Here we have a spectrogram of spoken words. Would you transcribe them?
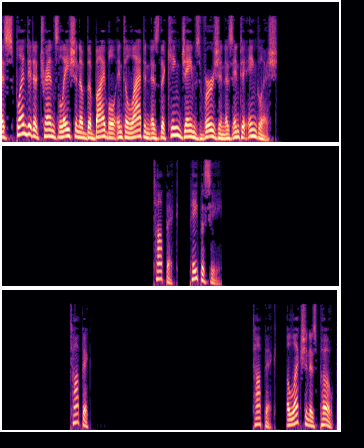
as splendid a translation of the Bible into Latin as the King James Version is into English. Papacy Election as pope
